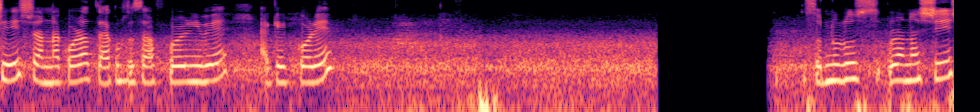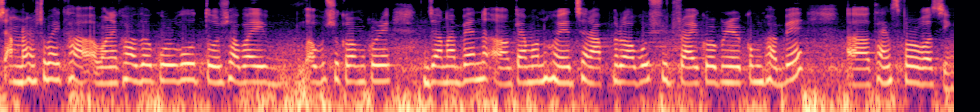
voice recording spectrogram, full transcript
শেষ রান্না করা, তো এখন হচ্ছে সার্ভ করে নিবে এক এক করে। সো নুডলস রান্না শেষ। আমরা সবাই খাওয়া মানে খাওয়া দাওয়া করব। তো সবাই অবশ্যই কম করে জানাবেন কেমন হয়েছে। আর আপনারা অবশ্যই ট্রাই করবেন এরকমভাবে। থ্যাংকস ফর ওয়াচিং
